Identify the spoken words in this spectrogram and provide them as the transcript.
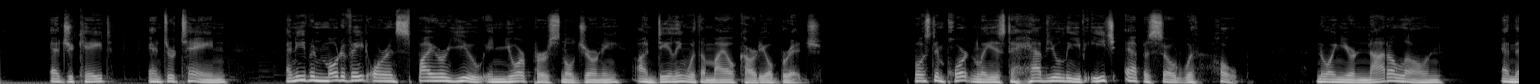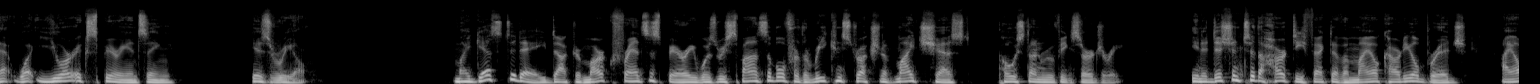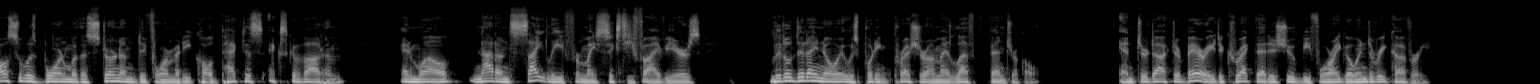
educate, entertain, and even motivate or inspire you in your personal journey on dealing with a myocardial bridge. Most importantly, is to have you leave each episode with hope, knowing you're not alone and that what you're experiencing is real. My guest today, Dr. Mark Francis Berry, was responsible for the reconstruction of my chest post unroofing surgery. In addition to the heart defect of a myocardial bridge, I also was born with a sternum deformity called pectus excavatum, and while not unsightly for my 65 years, little did I know it was putting pressure on my left ventricle. Enter Dr. Berry to correct that issue before I go into recovery.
